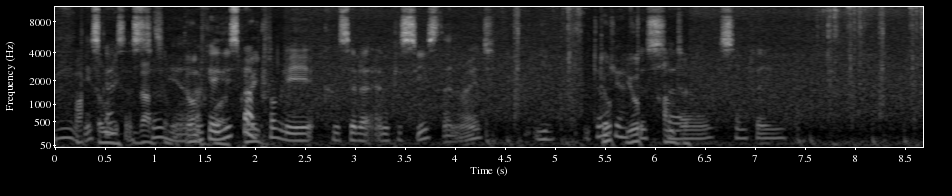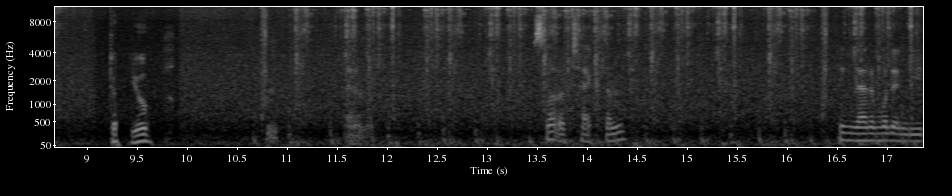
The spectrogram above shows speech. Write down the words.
mm, These guys are still here. Okay, these are probably considered NPCs then, right? You, don't Do you have to sell something? You... Hmm. I don't know. Let's not attack them I think that would indeed...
